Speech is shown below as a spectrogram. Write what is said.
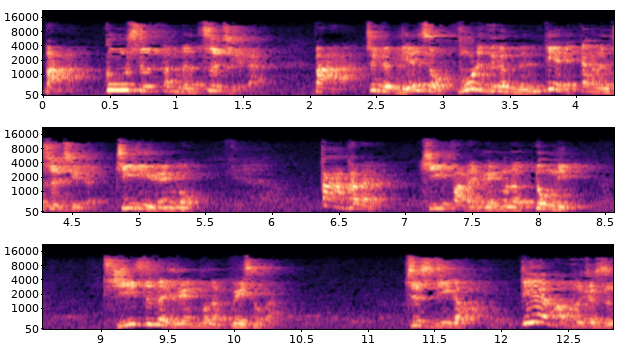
把公司当成自己的，把这个连锁服务的这个门店当成自己的，激励员工，大大的激发了员工的动力，提升了员工的归属感，这是第一个好处。第二好处就是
